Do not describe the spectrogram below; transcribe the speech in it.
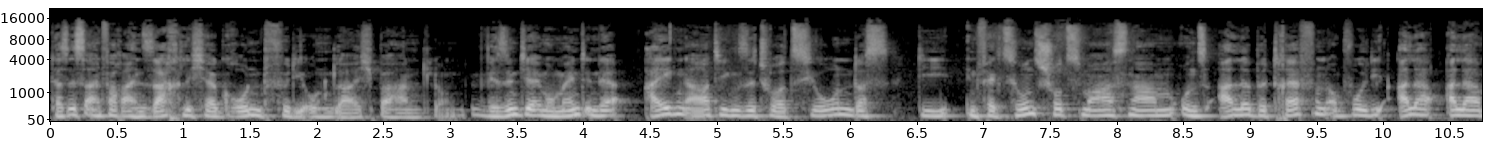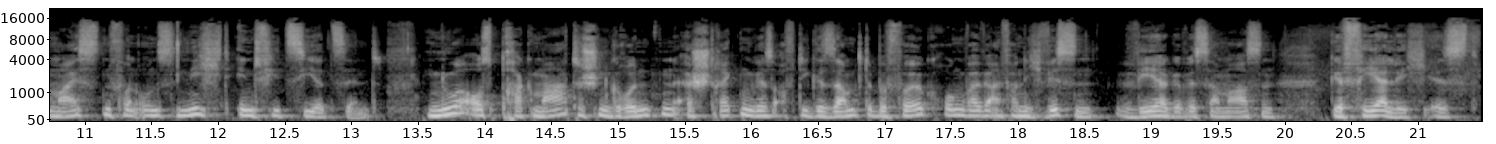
Das ist einfach ein sachlicher Grund für die Ungleichbehandlung. Wir sind ja im Moment in der eigenartigen Situation, dass die Infektionsschutzmaßnahmen uns alle betreffen, obwohl die aller, allermeisten von uns nicht infiziert sind. Nur aus pragmatischen Gründen erstrecken wir es auf die gesamte Bevölkerung, weil wir einfach nicht wissen, wer gewissermaßen gefährlich ist.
